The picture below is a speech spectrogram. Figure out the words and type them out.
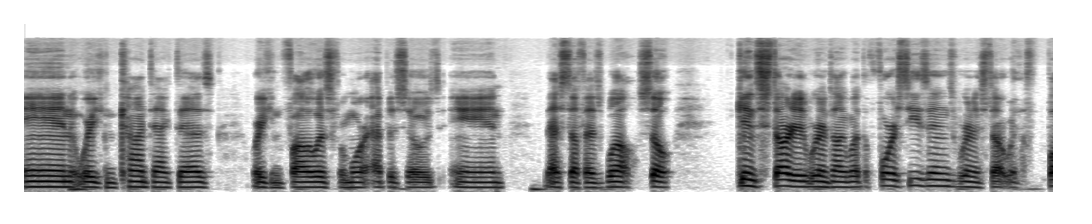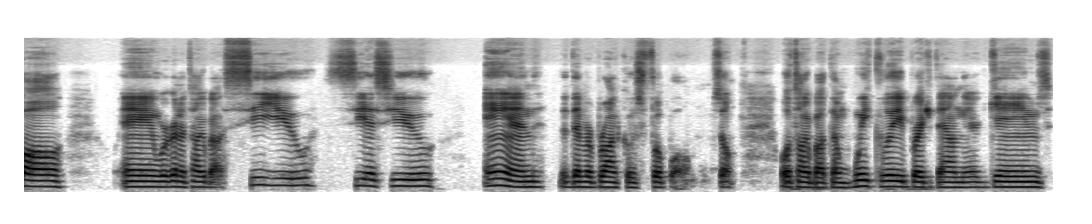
and where you can contact us, where you can follow us for more episodes and that stuff as well. So, getting started, we're going to talk about the four seasons. We're going to start with fall, and we're going to talk about CU, CSU, and the Denver Broncos football. So we'll talk about them weekly, break down their games,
